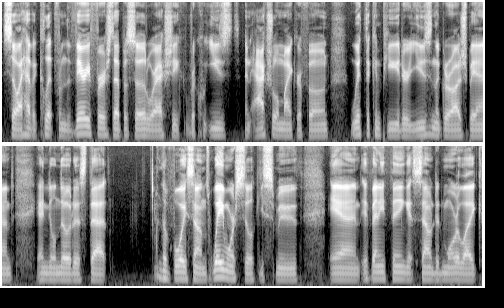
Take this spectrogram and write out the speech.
So i have a clip from the very first episode where i actually rec- used an actual microphone with the computer using the garageband. And you'll notice that the voice sounds way more silky smooth. And if anything it sounded more like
